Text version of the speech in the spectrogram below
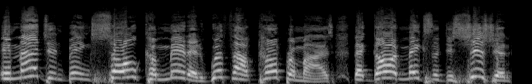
Imagine being so committed without compromise that God makes a decision,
